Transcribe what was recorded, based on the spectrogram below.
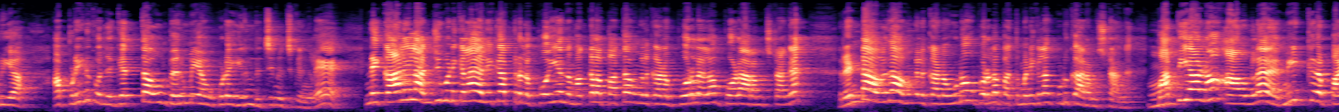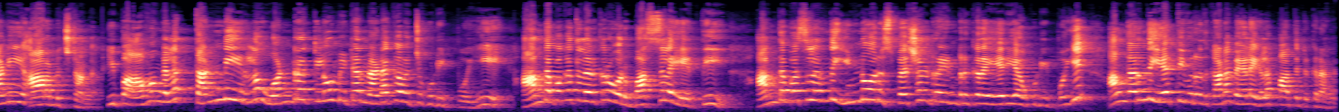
ஊரியா அப்படின்னு கொஞ்சம் கெத்தாவும் பெருமையாவும் கூட இருந்துச்சுன்னு வச்சுக்கோங்களேன். இன்னைக்கு காலையில அஞ்சு மணிக்கெல்லாம் ஹெலிகாப்டர்ல போய் அந்த மக்களை பார்த்து அவங்களுக்கான பொருளெல்லாம் போட ஆரம்பிச்சிட்டாங்க. ரெண்டாவது அவங்களுக்கான உணவுப் பொருளை பத்து மணிக்கெல்லாம் கொடுக்க ஆரம்பிச்சிட்டாங்க. மத்தியானம் அவங்கள மீட்கிற பணி ஆரம்பிச்சிட்டாங்க. இப்ப அவங்கள தண்ணீர்ல ஒன்றரை கிலோமீட்டர் நடக்க வச்சு கூட்டிட்டு போய் அந்த பக்கத்துல இருக்கிற ஒரு பஸ்ல ஏத்தி அந்த பஸ்ல இருந்து இன்னொரு ஸ்பெஷல் ட்ரெயின் இருக்கிற ஏரியா கூட்டிட்டு போய் அங்க இருந்து ஏத்தி விடுறதுக்கான வேலைகளை பார்த்துட்டு இருக்கிறாங்க.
